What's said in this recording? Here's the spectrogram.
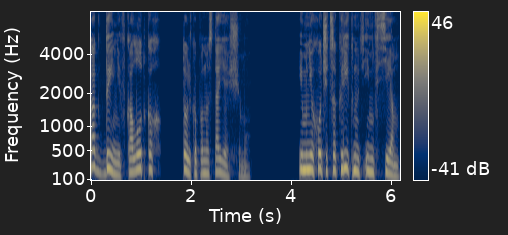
как дыни в колодках, только по-настоящему. И мне хочется крикнуть им всем:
